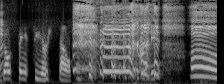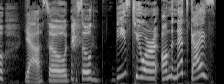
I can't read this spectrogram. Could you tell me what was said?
don't say it to yourself. Oh, yeah. So, so these two are on the nets, guys.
